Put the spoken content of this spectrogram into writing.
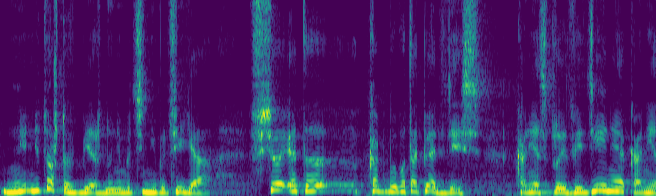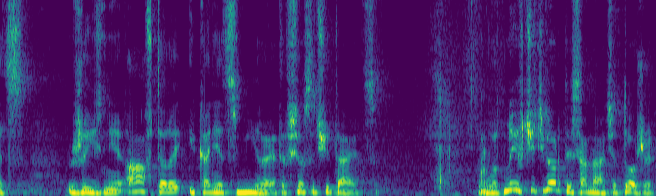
Не, не то, что в бездну небыти, небытия. Все это как бы вот опять здесь конец произведения, конец жизни автора и конец мира. Это все сочетается – вот. Ну и в четвертой сонате тоже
